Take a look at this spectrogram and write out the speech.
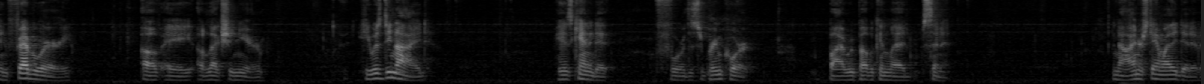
in February of a election year, he was denied his candidate for the Supreme Court by a Republican-led Senate. Now I understand why they did it,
